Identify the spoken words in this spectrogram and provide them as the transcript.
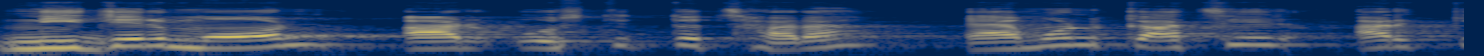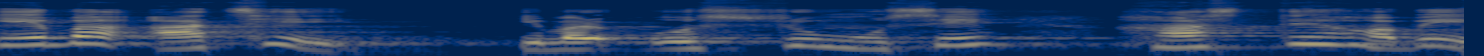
নিজের মন আর অস্তিত্ব ছাড়া এমন কাছের আর কে বা আছে? এবার অশ্রু মুছে হাসতে হবে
